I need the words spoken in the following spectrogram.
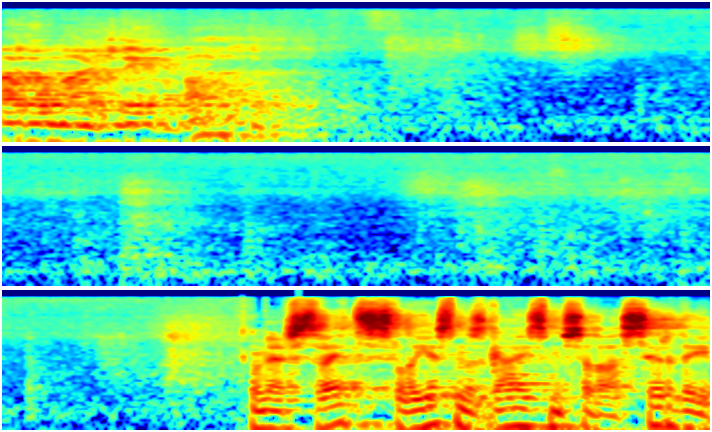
Pārdomājuši Dieva vārdu. Un ar sveces liesmas gaismu savā sirdī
